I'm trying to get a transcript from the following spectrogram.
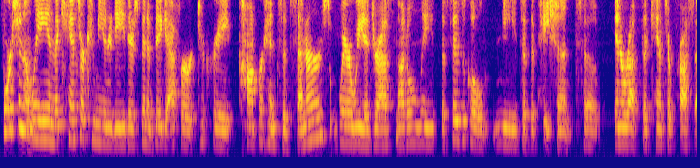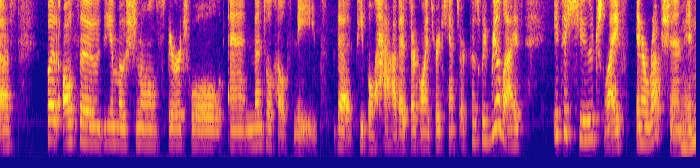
Fortunately, in the cancer community, there's been a big effort to create comprehensive centers where we address not only the physical needs of the patient to interrupt the cancer process, but also the emotional, spiritual, and mental health needs that people have as they're going through cancer. Because we realize it's a huge life interruption. Mm-hmm.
